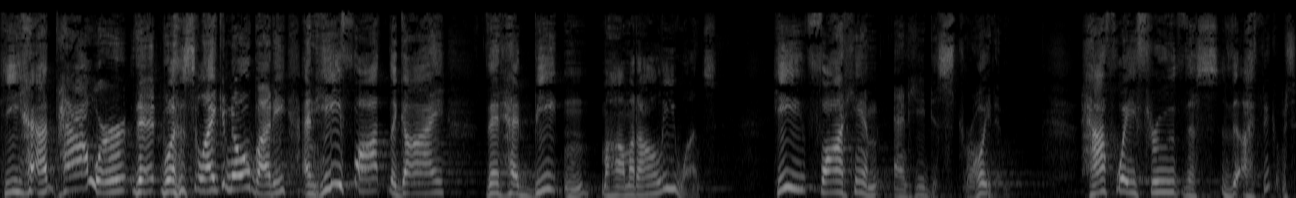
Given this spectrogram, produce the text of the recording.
He had power that was like nobody, and he fought the guy that had beaten Muhammad Ali once. He fought him and he destroyed him. Halfway through the, the I think it was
